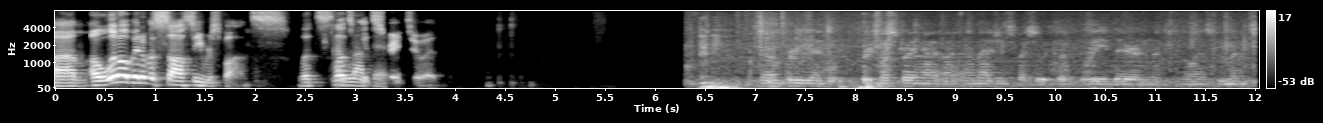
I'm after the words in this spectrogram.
Um, a little bit of a saucy response. Let's let's get it. straight to it. Yeah, pretty uh, pretty frustrating. I, I, imagine, especially with the lead there in the, in the last few minutes.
